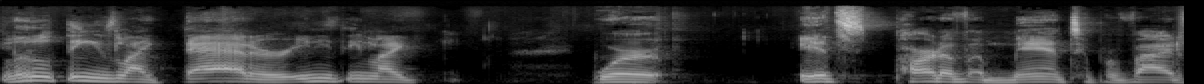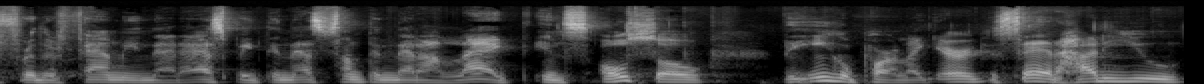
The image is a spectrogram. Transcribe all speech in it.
little things like that or anything like where it's part of a man to provide for their family in that aspect and that's something that i lacked. It's also the ego part like erica said how do you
